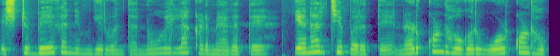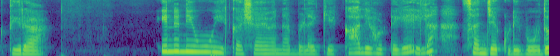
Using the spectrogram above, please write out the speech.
ಎಷ್ಟು ಬೇಗ ನಿಮ್ಗಿರುವಂತ ನೋವೆಲ್ಲ ಕಡಿಮೆ ಆಗುತ್ತೆ. ಎನರ್ಜಿ ಬರುತ್ತೆ. ನಡ್ಕೊಂಡು ಹೋಗೋರು ಓಡ್ಕೊಂಡು ಹೋಗ್ತೀರಾ? ಇನ್ನು ನೀವು ಈ ಕಷಾಯವನ್ನು ಬೆಳಗ್ಗೆ ಖಾಲಿ ಹೊಟ್ಟೆಗೆ ಇಲ್ಲ ಸಂಜೆ ಕುಡಿಬಹುದು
